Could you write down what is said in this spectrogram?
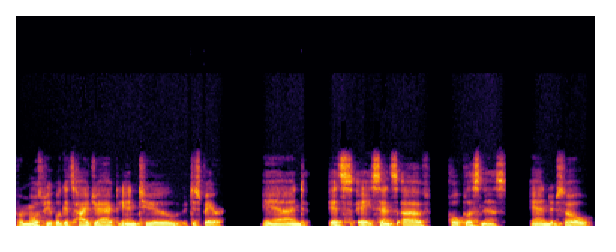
for most people gets hijacked into despair and it's a sense of hopelessness. And so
